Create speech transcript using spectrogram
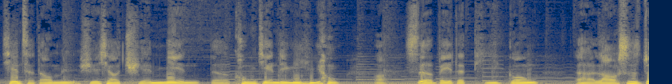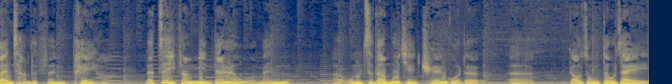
牵扯到我们学校全面的空间的运用啊，设备的提供，呃，老师专长的分配哈。那这一方面，当然我们呃，我们知道目前全国的呃高中都在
